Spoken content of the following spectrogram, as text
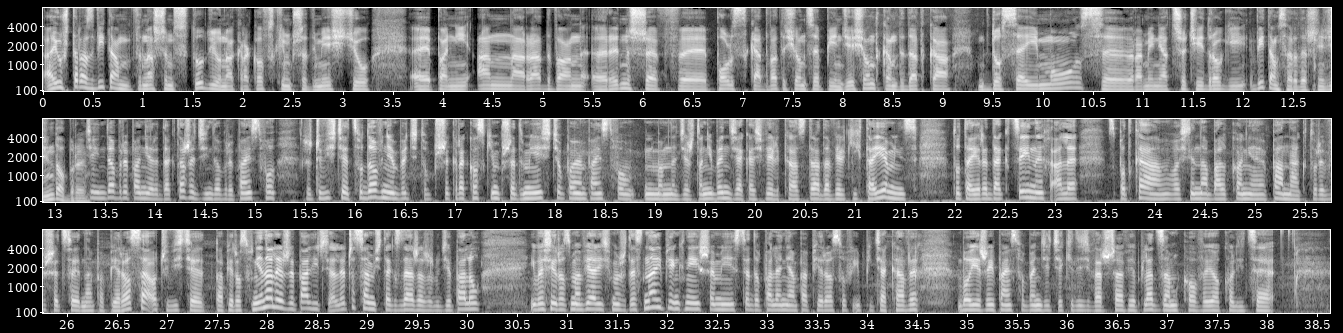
A już teraz witam w naszym studiu na krakowskim przedmieściu e, pani Anna Radwan-Rynszew, e, Polska 2050, kandydatka do Sejmu z ramienia trzeciej drogi. Witam serdecznie, dzień dobry. Dzień dobry panie redaktorze, dzień dobry państwu. Rzeczywiście cudownie być tu przy krakowskim przedmieściu. Powiem państwu, mam nadzieję, że to nie będzie jakaś wielka zdrada wielkich tajemnic tutaj redakcyjnych, ale spotkałam właśnie na balkonie pana, który wyszedł sobie na papierosa. Oczywiście papierosów nie należy palić, ale czasami się tak zdarza, że ludzie I właśnie rozmawialiśmy, że to jest najpiękniejsze miejsce do palenia papierosów i picia kawy, bo jeżeli Państwo będziecie kiedyś w Warszawie, Plac Zamkowy okolice,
